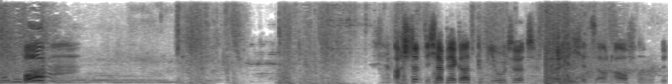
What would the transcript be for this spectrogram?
Guten stimmt, ich habe ja gerade gemutet, weil ich jetzt auch in Aufnahme bin.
